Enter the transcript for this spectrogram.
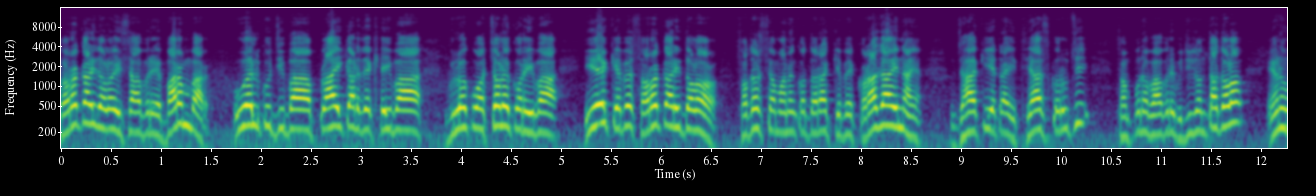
ସରକାରୀ ଦଳ ହିସାବରେ ବାରମ୍ବାର ୱେଲ୍କୁ ଯିବା ପ୍ଲାଇ କାର୍ଡ଼ ଦେଖାଇବା ଗୃହକୁ ଅଚଳ କରାଇବା ଇଏ କେବେ ସରକାରୀ ଦଳ ସଦସ୍ୟମାନଙ୍କ ଦ୍ୱାରା କେବେ କରାଯାଏ ନାହିଁ ଯାହାକି ଏଇଟା ଇତିହାସ କରୁଛି ସମ୍ପୂର୍ଣ୍ଣ ଭାବରେ ବିଜୁ ଜନତା ଦଳ ଏଣୁ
